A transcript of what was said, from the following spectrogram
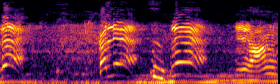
Le. Kali. Le. Ya, ang kikir je dia. Kicir dia, Le. Yang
